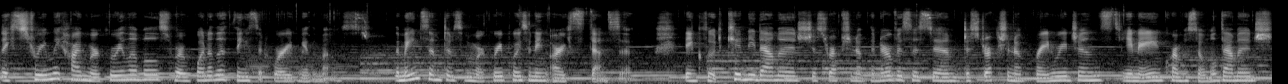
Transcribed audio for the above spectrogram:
The extremely high mercury levels were one of the things that worried me the most. The main symptoms of mercury poisoning are extensive. They include kidney damage, disruption of the nervous system, destruction of brain regions, DNA and chromosomal damage,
